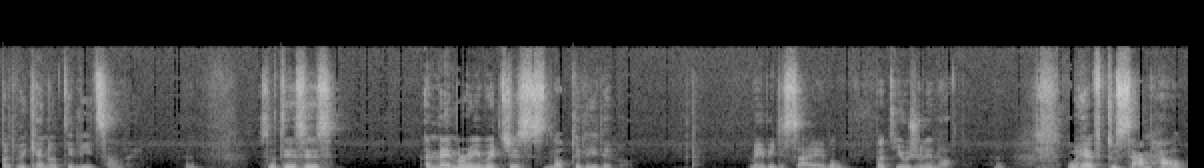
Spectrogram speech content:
But we cannot delete something. yeah? So this is a memory which is not deletable. Maybe desirable, but usually not. We have to somehow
